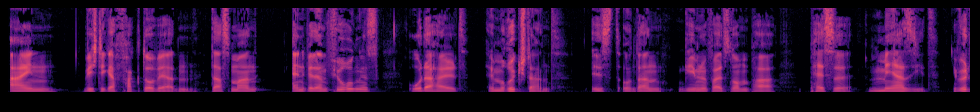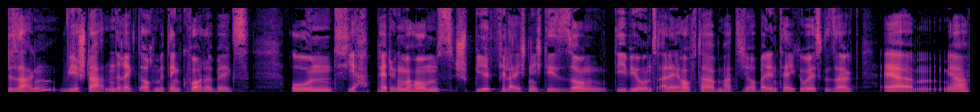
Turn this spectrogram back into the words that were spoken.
ein wichtiger Faktor werden, dass man entweder in Führung ist oder halt im Rückstand ist und dann gegebenenfalls noch ein paar Pässe mehr sieht. Ich würde sagen, wir starten direkt auch mit den Quarterbacks. Und ja, Patrick Mahomes spielt vielleicht nicht die Saison, die wir uns alle erhofft haben, hatte ich auch bei den Takeaways gesagt. Er, ja,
